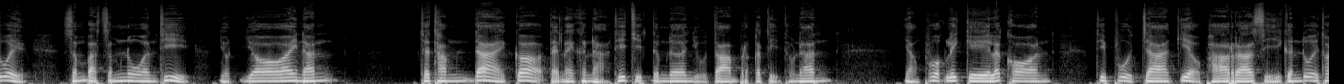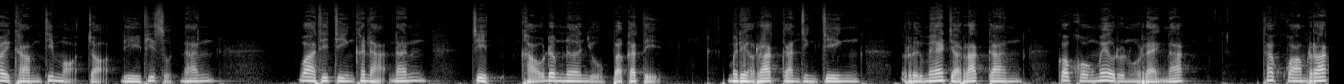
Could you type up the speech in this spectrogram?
ด้วย สมบัติสำนวนที่หยดย้อยนั้น จะทำได้ก็แต่ในขณะที่จิตดำเนินอยู่ตามปกติเท่านั้น อย่างพวกลิเกละครที่พูดจาเกี่ยวพาราสีกันด้วยถ้อยคำที่เหมาะเจาะดีที่สุดนั้น ว่าที่จริงขณะนั้น จิตเขาดำเนินอยู่ปกติ ไม่ได้รักกันจริง ๆ หรือแม้จะรักกันก็คงไม่รุนแรงนัก ถ้าความรัก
